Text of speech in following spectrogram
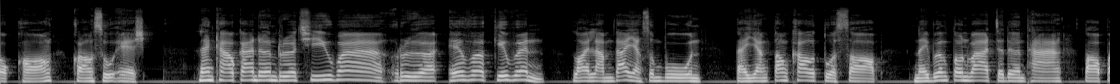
ตกของคลองซูเอชแหล่งข่าวการเดินเรือชี้ว่าเรือ Ever Given ลอยลำได้อย่างสมบูรณ์ แต่ยังต้องเข้าตรวจสอบ ในเบื้องต้นว่าจะเดินทางต่อไป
